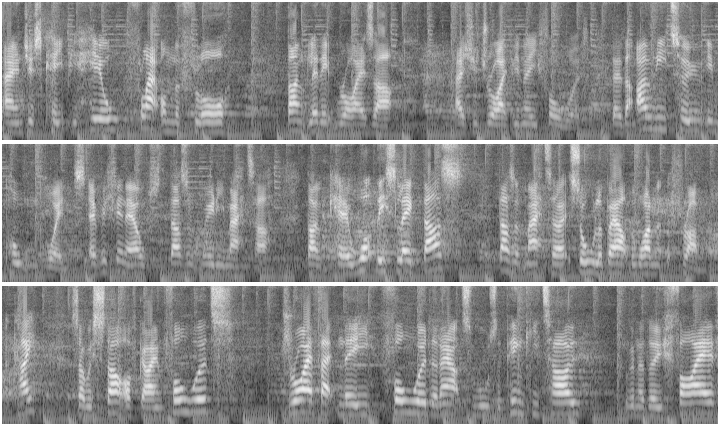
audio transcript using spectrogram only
and just keep your heel flat on the floor. Don't let it rise up as you drive your knee forward. They're the only two important points. Everything else doesn't really matter. Don't care what this leg does, doesn't matter. It's all about the one at the front, okay? So we start off going forwards, drive that knee forward and out towards the pinky toe. We're gonna do five.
